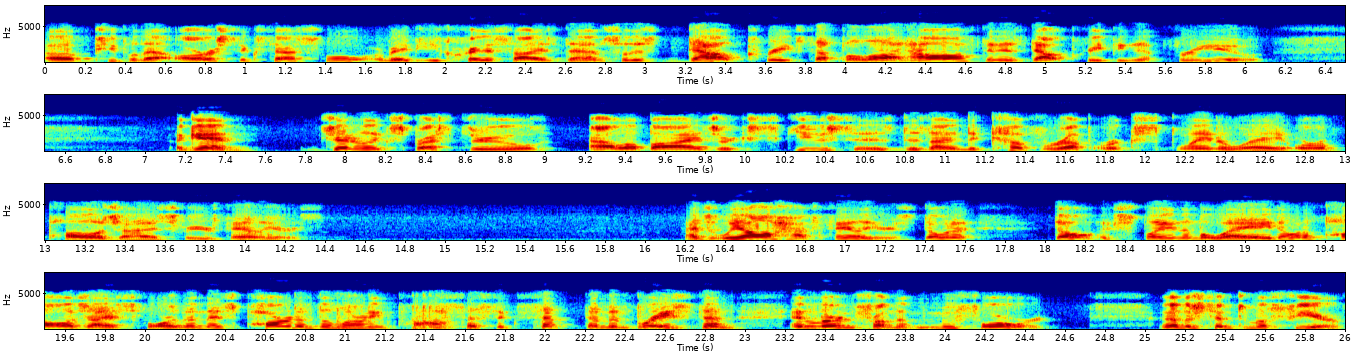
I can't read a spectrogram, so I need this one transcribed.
of people that are successful, or maybe you criticize them. So this doubt creeps up a lot. How often is doubt creeping up for you? Again, generally expressed through alibis or excuses designed to cover up or explain away or apologize for your failures. As we all have failures. Don't don't explain them away. Don't apologize for them. It's part of the learning process. Accept them, embrace them, and learn from them and move forward. Another symptom of fear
